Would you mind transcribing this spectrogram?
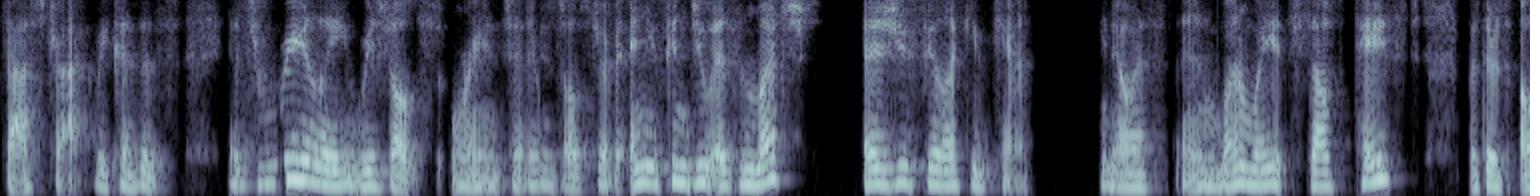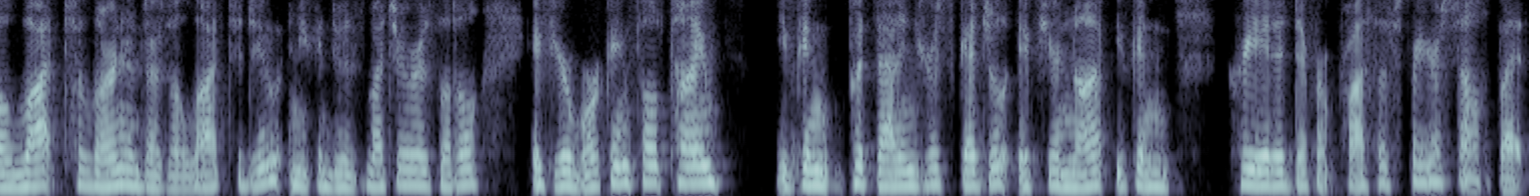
fast track because it's it's really results oriented and results driven. And you can do as much as you feel like you can you know it's in one way it's self-paced but there's a lot to learn and there's a lot to do. And you can do as much or as little. If you're working full time you can put that in your schedule. If you're not you can create a different process for yourself but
